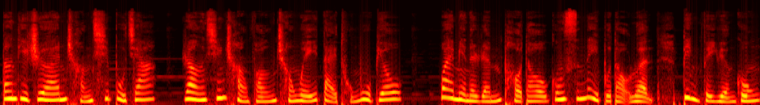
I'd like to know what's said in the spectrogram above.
当地治安长期不佳，让新厂房成为歹徒目标。外面的人跑到公司内部捣乱，并非员工。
